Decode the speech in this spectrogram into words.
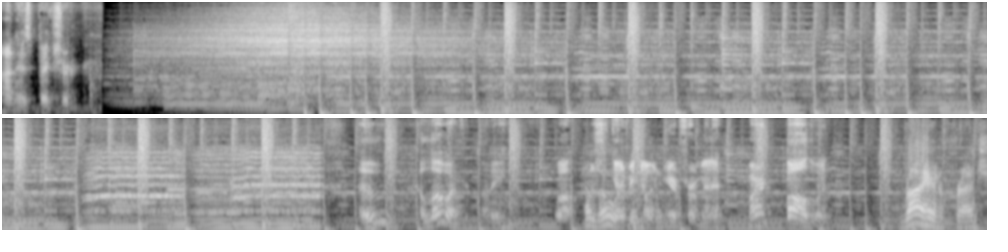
on his picture. Hello everybody. Well, there's Hello, gonna be no one here for a minute. Mark Baldwin, Ryan French,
